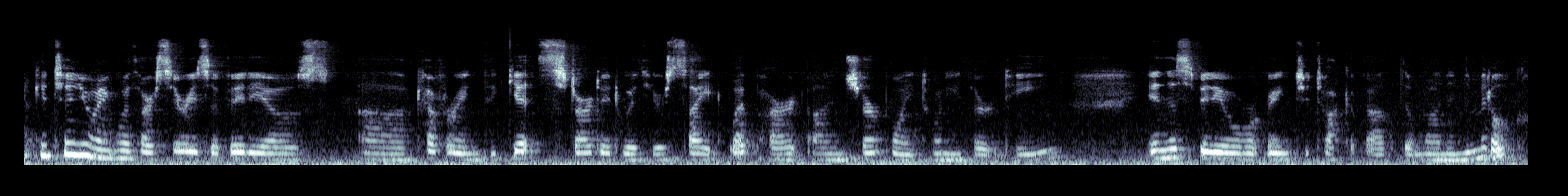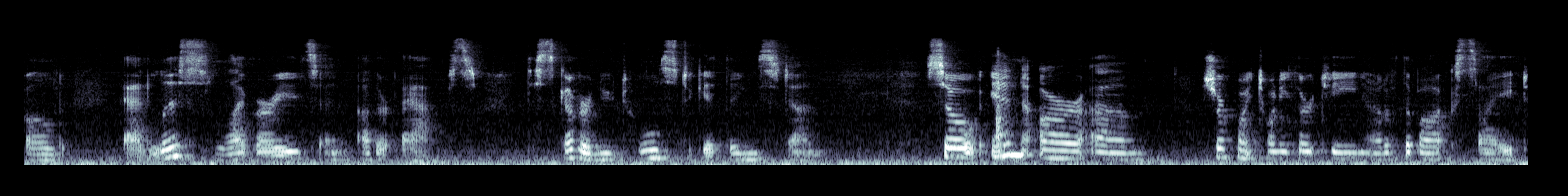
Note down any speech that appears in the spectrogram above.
continuing with our series of videos uh, covering the Get Started with Your Site web part on SharePoint 2013. In this video, we're going to talk about the one in the middle called Add Lists, Libraries, and Other Apps. Discover new tools to get things done. So in our um, SharePoint 2013 out-of-the-box site,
